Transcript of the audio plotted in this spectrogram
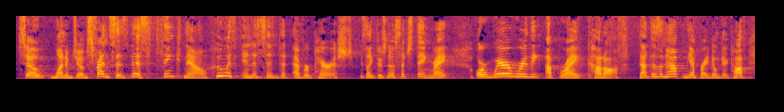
So one of Job's friends says this Think now, who was innocent that ever perished? He's like, There's no such thing, right? Or where were the upright cut off? That doesn't happen. The upright don't get cut off.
